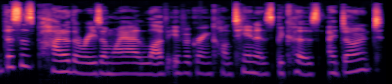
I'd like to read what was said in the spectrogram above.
this is part of the reason why I love evergreen content is because I don't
